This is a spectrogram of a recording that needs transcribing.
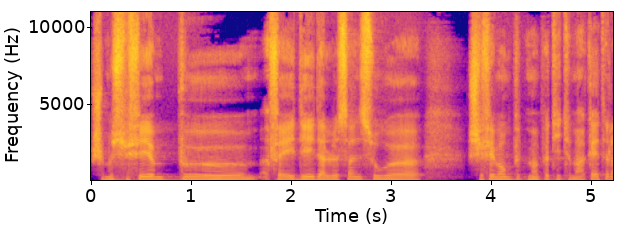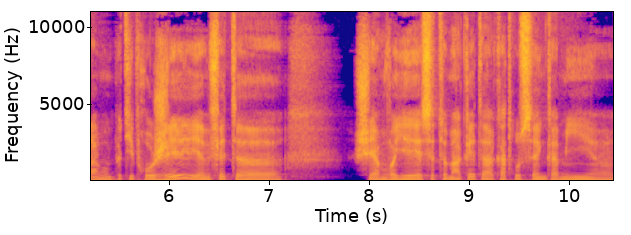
je me suis fait un peu enfin, aider dans le sens où euh, j'ai fait mon, ma petite maquette, là, mon petit projet, et en fait, euh, j'ai envoyé cette maquette à quatre ou cinq amis euh,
